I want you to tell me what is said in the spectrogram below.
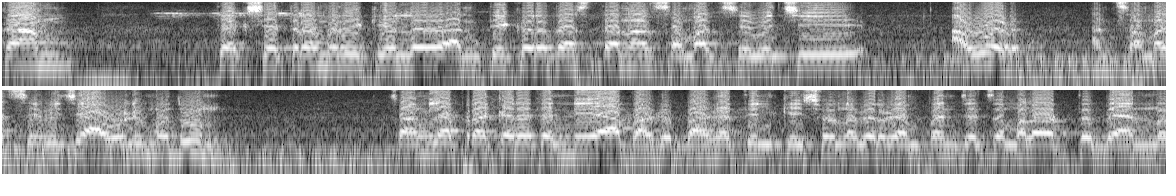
काम त्या क्षेत्रामध्ये केलं आणि ते करत असताना समाजसेवेची आवड आणि समाजसेवेच्या आवडीमधून चांगल्या प्रकारे त्यांनी या भाग भागातील केशवनगर ग्रामपंचायतचं मला वाटतं ब्याण्णव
